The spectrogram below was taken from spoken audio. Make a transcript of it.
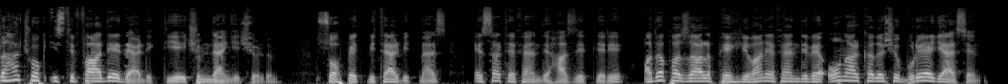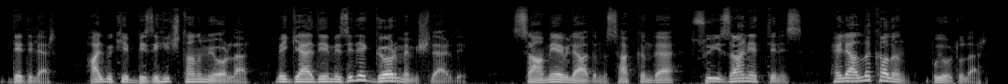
daha çok istifade ederdik diye içimden geçirdim. Sohbet biter bitmez Esat Efendi Hazretleri, Adapazarlı Pehlivan Efendi ve on arkadaşı buraya gelsin dediler. Halbuki bizi hiç tanımıyorlar ve geldiğimizi de görmemişlerdi. Sami evladımız hakkında suizan ettiniz, helallı kalın buyurdular.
